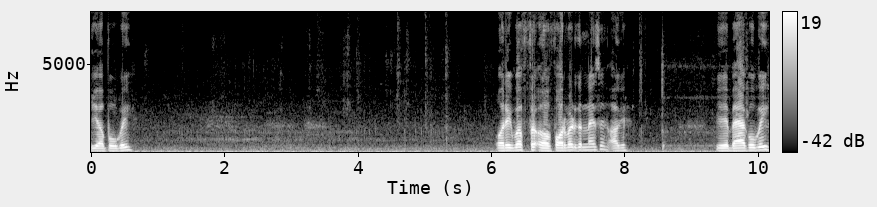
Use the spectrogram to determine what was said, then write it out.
ये अप हो गई। और एक बार फॉरवर्ड करना है इसे आगे। ये बैक हो गई।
